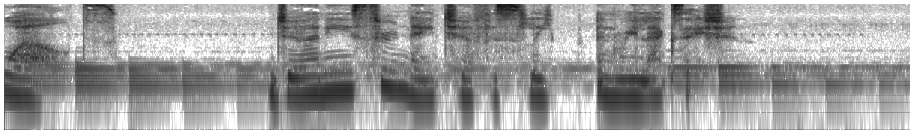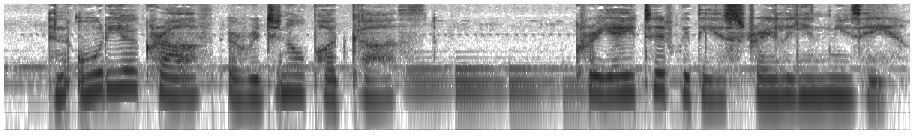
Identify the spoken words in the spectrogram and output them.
Worlds Journeys through nature for sleep and relaxation. An Audiocraft original podcast created with the Australian Museum.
